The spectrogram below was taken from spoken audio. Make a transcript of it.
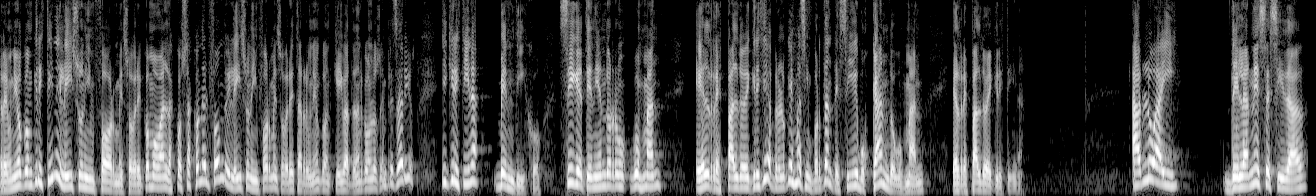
reunió con Cristina y le hizo un informe sobre cómo van las cosas con el fondo y le hizo un informe sobre esta reunión que iba a tener con los empresarios. Y Cristina bendijo. Sigue teniendo Guzmán el respaldo de Cristina, pero lo que es más importante, sigue buscando Guzmán el respaldo de Cristina. Habló ahí de la necesidad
